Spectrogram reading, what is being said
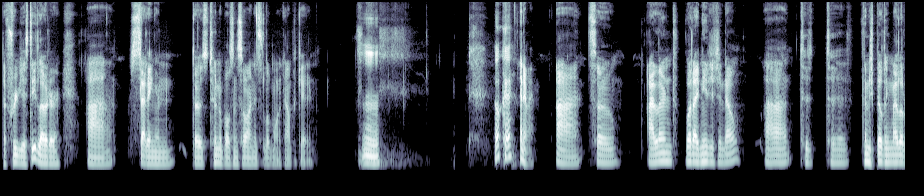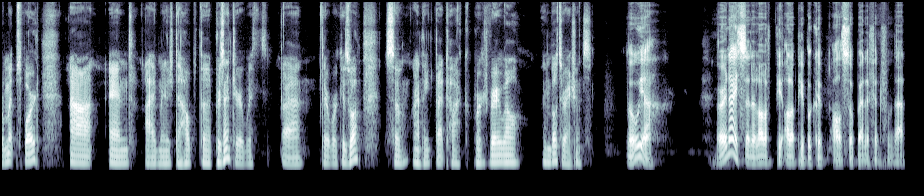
the FreeBSD loader uh, setting in those tunables and so on is a little more complicated Hmm. Okay. anyway, uh, so I learned what I needed to know uh, to to finish building my little MIPS board, uh, and I managed to help the presenter with uh, their work as well. So I think that talk worked very well in both directions. Oh yeah. Very nice, and a lot of pe- other people could also benefit from that.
